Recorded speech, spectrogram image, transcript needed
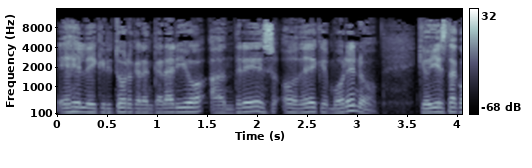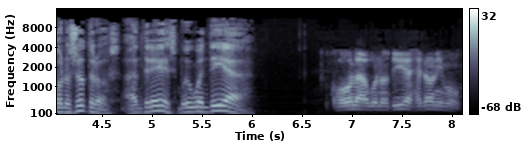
es el escritor gran canario Andrés Odek Moreno, que hoy está con nosotros. Andrés, muy buen día. Hola, buenos días, Jerónimo.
